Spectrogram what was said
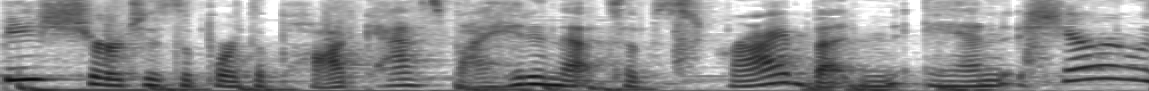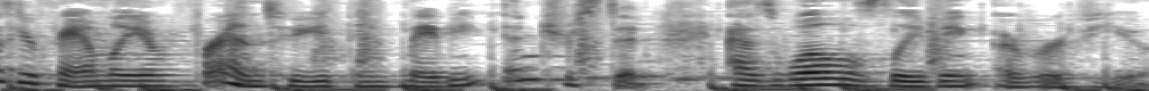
Be sure to support the podcast by hitting that subscribe button and sharing with your family and friends who you think may be interested, as well as leaving a review.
